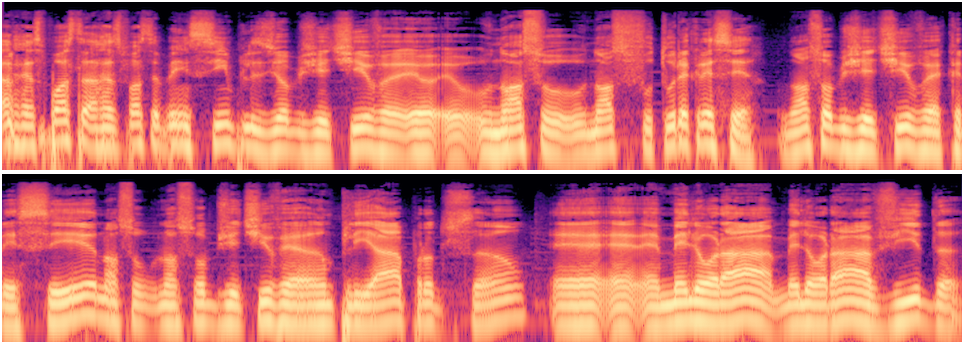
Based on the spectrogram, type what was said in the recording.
a, resposta, a resposta é bem simples e objetiva. Eu, eu, o, nosso, o nosso futuro é crescer. Nosso objetivo é crescer, nosso, nosso objetivo é ampliar a produção, é, é, é melhorar, melhorar a vida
